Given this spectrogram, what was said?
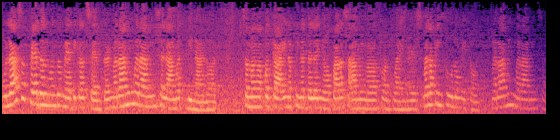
Mula sa Fedel Mundo Medical Center, maraming maraming salamat binalot sa mga pagkain na pinadala nyo para sa aming mga frontliners. Malaking tulong ito. Maraming maraming salamat.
